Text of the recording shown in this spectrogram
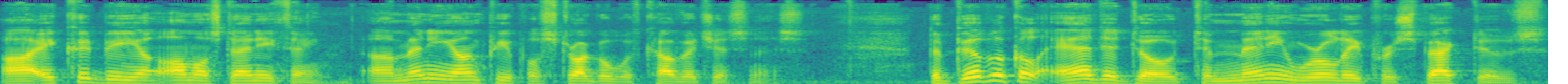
uh, it could be almost anything. Uh, many young people struggle with covetousness. The biblical antidote to many worldly perspectives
